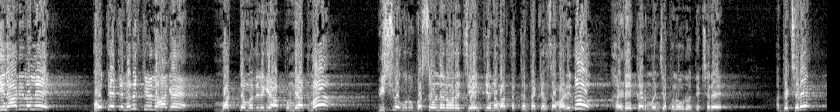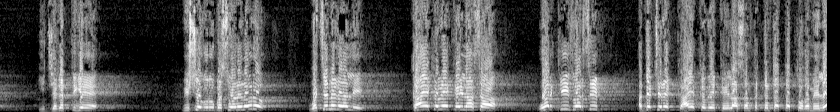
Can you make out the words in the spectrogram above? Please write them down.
ಈ ನಾಡಿನಲ್ಲಿ ಬಹುತೇಕ ನನಗೆ ತಿಳಿದ ಹಾಗೆ ಮೊಟ್ಟ ಮೊದಲಿಗೆ ಆ ಪುಣ್ಯಾತ್ಮ ವಿಶ್ವಗುರು ಬಸವಣ್ಣನವರ ಜಯಂತಿಯನ್ನ ಮಾಡ್ತಕ್ಕಂಥ ಕೆಲಸ ಮಾಡಿದ್ದು ಹರಡೇಕರ್ ಮಂಜಪ್ಪನವರು ಅಧ್ಯಕ್ಷರೇ. ಅಧ್ಯಕ್ಷರೇ ಈ ಜಗತ್ತಿಗೆ ವಿಶ್ವಗುರು ಬಸವಣ್ಣನವರು ವಚನಗಳಲ್ಲಿ ಕಾಯಕವೇ ಕೈಲಾಸ ವರ್ಕ್ ಈಸ್ ವರ್ಶಿಪ್ ಅಧ್ಯಕ್ಷರೇ ಕಾಯಕವೇ ಕೈಲಾಸ ಅಂತಕ್ಕಂಥ ತತ್ವದ ಮೇಲೆ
